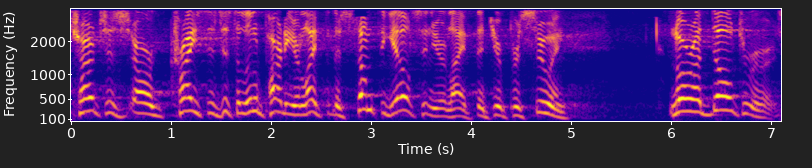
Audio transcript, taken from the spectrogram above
churches or Christ is just a little part of your life, but there's something else in your life that you're pursuing. Nor adulterers,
